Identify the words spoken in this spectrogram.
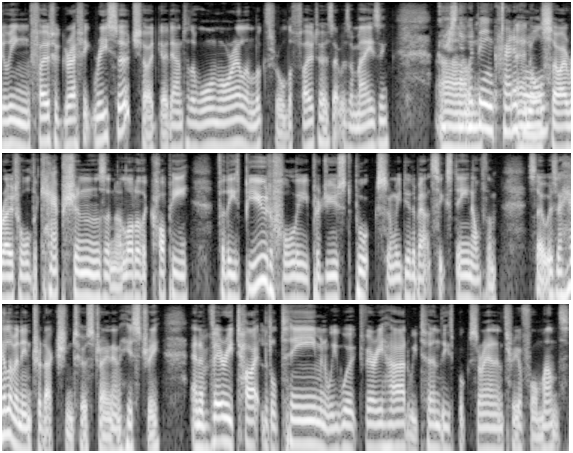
doing photographic research. So I'd go down to the War Memorial and look through all the photos. That was amazing. Gosh, um, that would be um, incredible. And also, I wrote all the captions and a lot of the copy for these beautifully produced books, and we did about 16 of them. So it was a hell of an introduction to Australian history and a very tight little team, and we worked very hard. We turned these books around in three or four months.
